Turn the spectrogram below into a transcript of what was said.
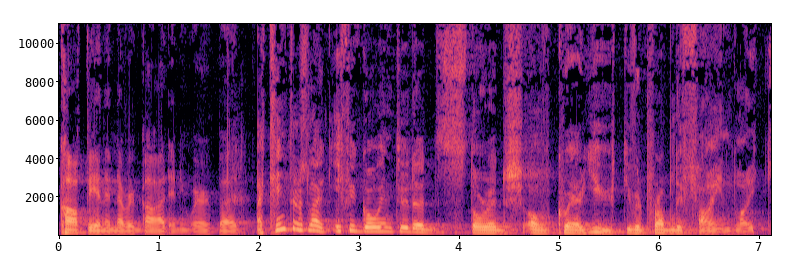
copy, and it never got anywhere. But I think there's like, if you go into the storage of Queer Youth, you would probably find like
